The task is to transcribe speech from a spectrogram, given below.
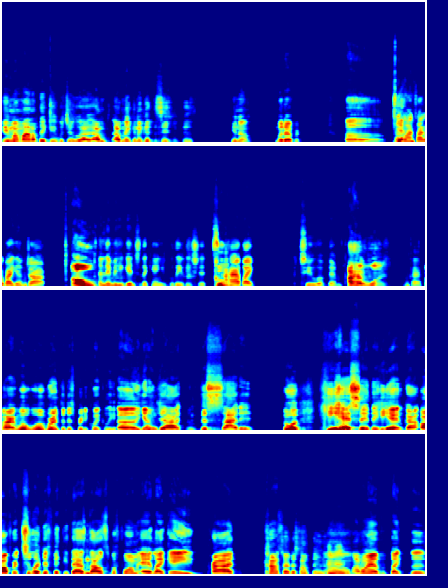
in my mind, I'm thinking with you. I, I'm I'm making a good decision because, you know, whatever." Uh, yeah. we're gonna talk about Young Joc, Oh, and then we can get into the Can You Believe These shits. Cool. I have like two of them. I have one. Okay. All right, we'll we'll run through this pretty quickly. Uh, Young Joc decided. Well, he had said that he had got offered two hundred fifty thousand dollars to perform at like a Pride concert or something. Mhm. Um, I don't have like the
